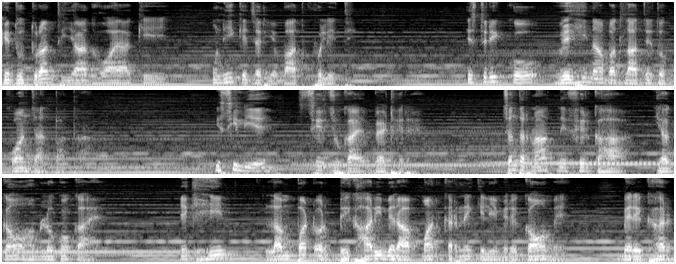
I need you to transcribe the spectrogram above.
किंतु तुरंत याद हो आया कि उन्हीं के ज़रिए बात खुली थी। स्त्री को वे ही ना बतलाते तो कौन जान पाता। इसीलिए सिर झुकाए बैठे रहे। चंद्रनाथ ने फिर कहा, यह गाँव हम लोगों का है। एक हीन, लंपट और भिखारी मेरा अपमान करने के लिए मेरे गाँव में, मेरे घर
